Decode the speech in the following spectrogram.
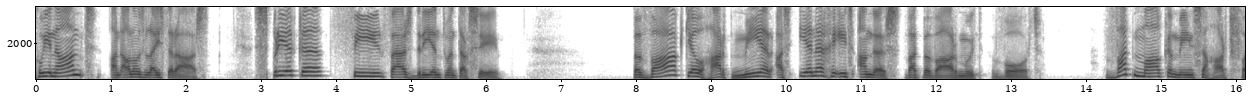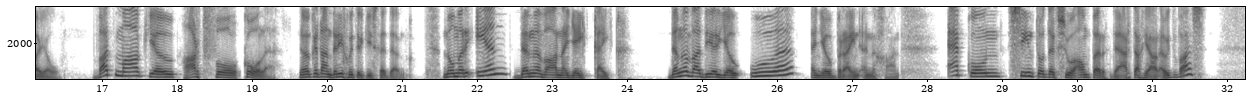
Goeienaand aan al ons luisteraars. Spreuke 4 vers 23 sê: Bewaak jou hart meer as enige iets anders wat bewaar moet word. Wat maak 'n mens se hart vuil? Wat maak jou hart vol kolle? Nou ek het aan drie goetertjies gedink. Nommer 1, dinge waarna jy kyk. Dinge wat deur jou oë in jou brein ingaan. Ek kon sien tot ek so amper 30 jaar oud was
